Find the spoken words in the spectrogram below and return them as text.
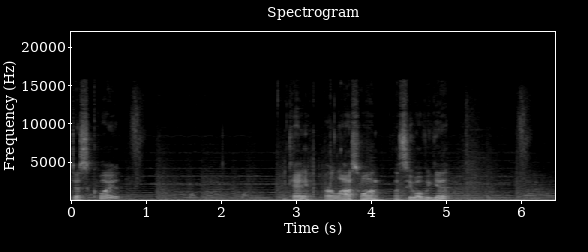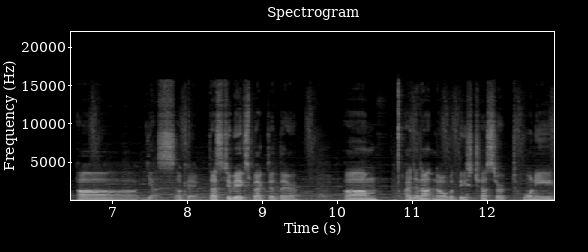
disquiet. Okay, our last one. Let's see what we get. Uh, yes, okay. That's to be expected there. Um, I did not know, but these chests are 20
